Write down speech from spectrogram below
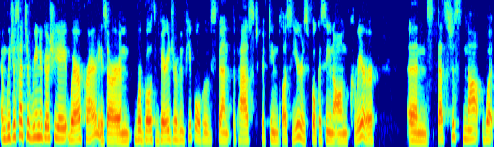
and we just had to renegotiate where our priorities are. And we're both very driven people who've spent the past 15 plus years focusing on career. And that's just not what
